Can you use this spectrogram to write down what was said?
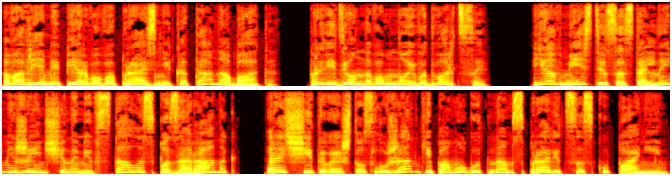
Во время первого праздника Танабата, проведенного мной во дворце, я вместе с остальными женщинами встала с позаранок, рассчитывая, что служанки помогут нам справиться с купанием.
